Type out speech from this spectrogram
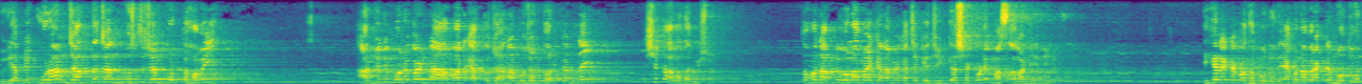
যদি আপনি কোরআন জানতে চান, বুঝতে চান, পড়তে হবেই। আর যদি মনে করেন, না, আমার এত জানা বোঝার দরকার নাই, সেটা আলাদা বিষয়। তখন আপনি ওলামায় কেরামের কাছে গিয়ে জিজ্ঞাসা করে মাসালা নিয়ে নেবেন এখানে একটা কথা বলে দিই। এখন আবার একটা নতুন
